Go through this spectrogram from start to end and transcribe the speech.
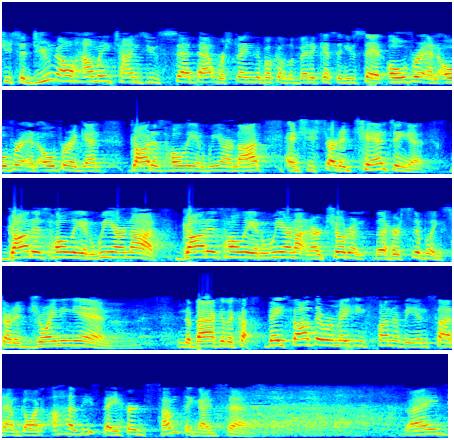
she said, do you know how many times you've said that? We're studying the book of Leviticus, and you say it over and over and over again. God is holy and we are not. And she started chanting it. God is holy and we are not. God is holy and we are not. And our children, her siblings, started joining in in the back of the car. They thought they were making fun of me inside. I'm going, oh, at least they heard something I've said. right?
